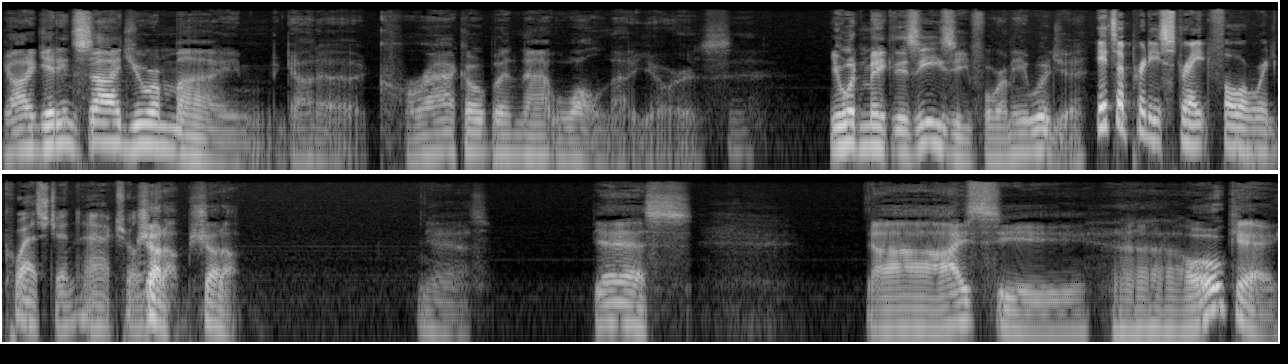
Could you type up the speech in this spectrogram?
Gotta get inside your mind. Gotta crack open that walnut of yours. You wouldn't make this easy for me, would you? It's a pretty straightforward question, actually. Shut up, shut up. Yes. Yes. Ah, I see. Okay.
